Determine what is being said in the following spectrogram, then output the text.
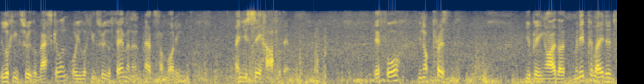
you're looking through the masculine or you're looking through the feminine at somebody and you see half of them. Therefore, you're not present. You're being either manipulated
